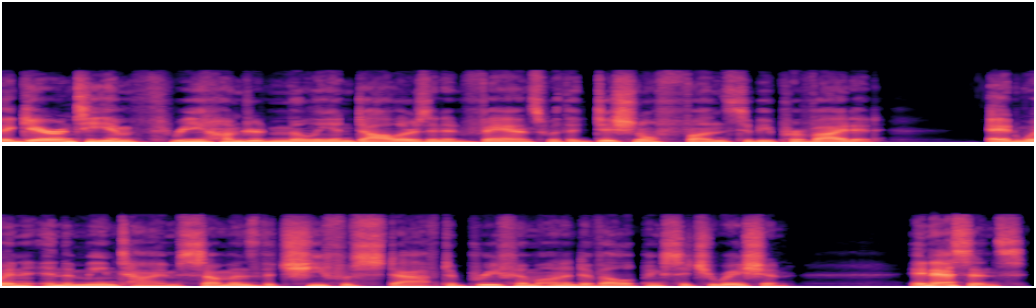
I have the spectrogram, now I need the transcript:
they guarantee him $300 million in advance with additional funds to be provided. Edwin, in the meantime, summons the chief of staff to brief him on a developing situation. In essence,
